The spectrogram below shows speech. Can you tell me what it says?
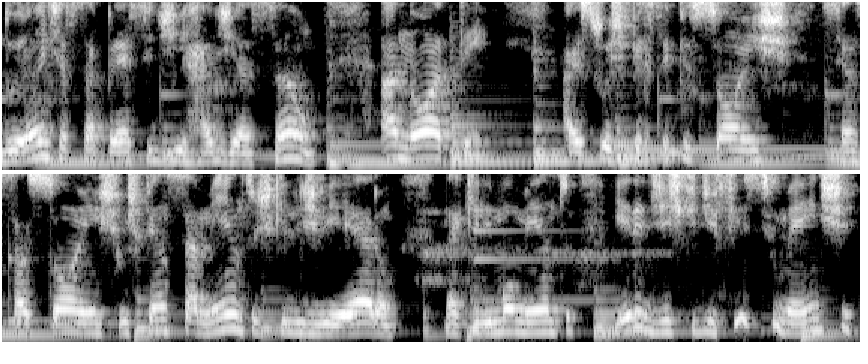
durante essa prece de irradiação, anotem as suas percepções, sensações, os pensamentos que lhes vieram naquele momento, e ele diz que dificilmente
